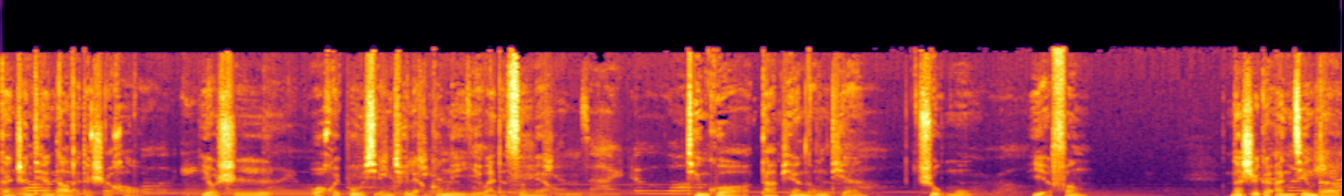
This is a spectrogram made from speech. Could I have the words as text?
但春天到来的时候，有时我会步行去两公里以外的寺庙，经过大片农田、树木、野风。那是个安静的，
